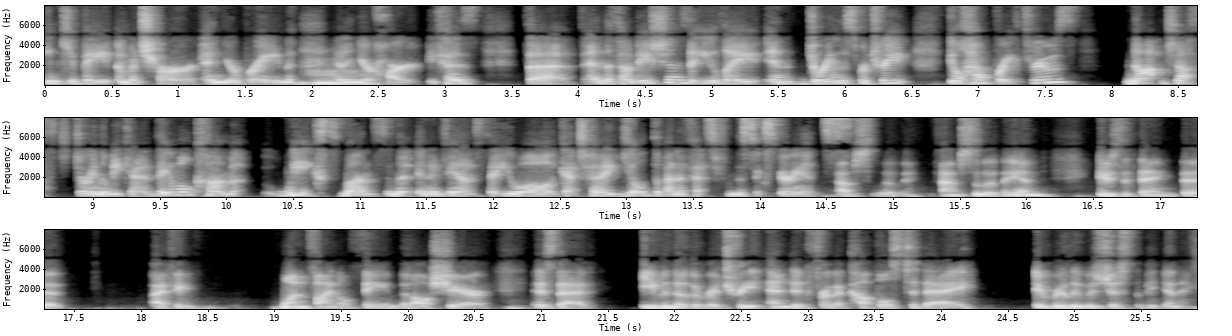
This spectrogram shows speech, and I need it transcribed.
incubate and mature in your brain Mm-hmm. and in your heart because the and the foundations that you lay in during this retreat you'll have breakthroughs not just during the weekend they will come weeks months in, the, in advance that you will get to yield the benefits from this experience Absolutely. Absolutely. And here's the thing that I think one final theme that I'll share is that even though the retreat ended for the couples today, it really was just the beginning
